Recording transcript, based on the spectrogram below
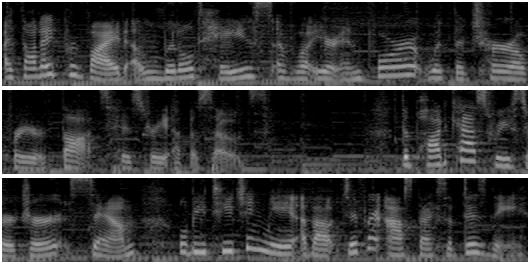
I thought I'd provide a little taste of what you're in for with the Churro for Your Thoughts history episodes. The podcast researcher, Sam, will be teaching me about different aspects of Disney,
